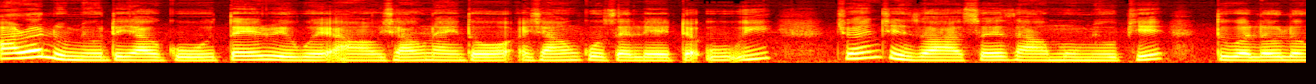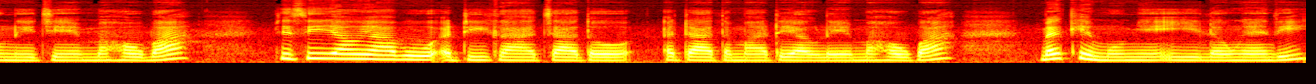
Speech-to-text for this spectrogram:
အာရက်လူမျိုးတယောက်ကိုတဲတွေဝဲအောင်ရောင်းနိုင်သောအယောင်ကိုယ်စားလှယ်တဦး၏ကျွမ်းကျင်စွာဆွဲဆောင်မှုမျိုးဖြင့်သူအလုံးလုံးနေခြင်းမဟုတ်ပါပစ္စည်းရောင်းရဖို့အဓိကကြသောအတ္တသမားတယောက်လည်းမဟုတ်ပါမက်ခင်မုံမြင့်၏လုပ်ငန်းသည်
